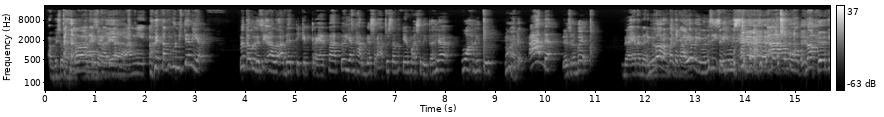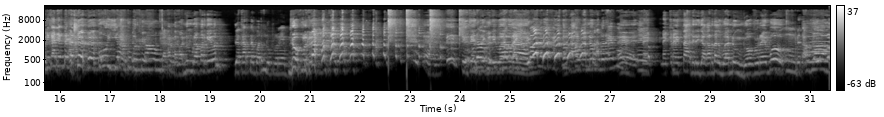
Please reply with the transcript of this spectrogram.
Habis Surabaya. Oh, dari Surabaya. Banyuwangi. Oh, tapi uniknya nih ya. Lu tau gak sih kalau ada tiket kereta tuh yang harga 100 tapi kayak fasilitasnya wah gitu. Emang ada? Ada Dari Surabaya? daerah dari Ini lo orang PT Kaya apa gimana sih? Serius tahu goblok. Ini kan yang dekat. Oh iya, aku baru tahu. Jakarta Bandung berapa harganya? Jakarta Bandung dua puluh ribu. Dua puluh ribu. Tim Udah, sentri di udah bawah. mulai jeblok Tahu kan lu? dua puluh ribu. Eh, naik, naik kereta dari Jakarta ke Bandung dua puluh ribu. Hmm, udah tahu belum?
